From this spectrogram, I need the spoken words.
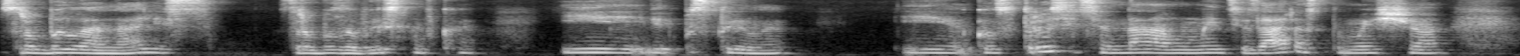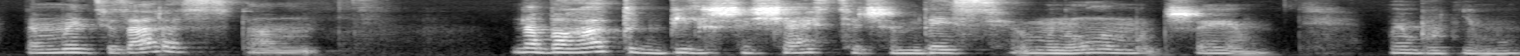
Зробили аналіз, зробили висновки і відпустили. І концентруйтеся на моменті зараз, тому що на моменті зараз там набагато більше щастя, чим десь в минулому чи майбутньому.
